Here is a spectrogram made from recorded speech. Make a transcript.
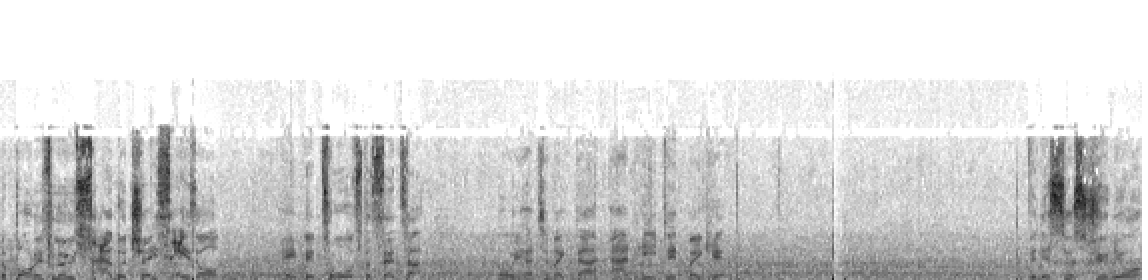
The ball is loose and the chase is on. Aimed in towards the centre. Oh, he had to make that, and he did make it. Vinicius Junior.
